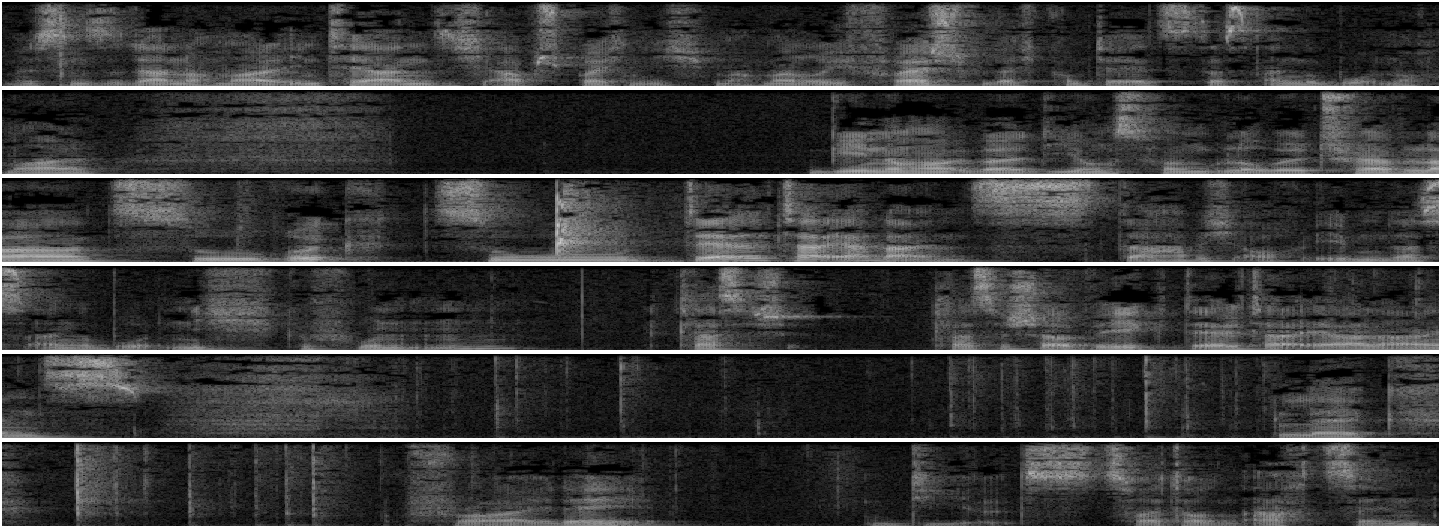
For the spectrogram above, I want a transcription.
müssen sie da nochmal intern sich absprechen. Ich mache mal einen Refresh, vielleicht kommt ja jetzt das Angebot nochmal. Gehen nochmal über die Jungs von Global Traveler zurück zu Delta Airlines. Da habe ich auch eben das Angebot nicht gefunden. Klassisch Klassischer Weg, Delta Airlines, Black Friday Deals 2018.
